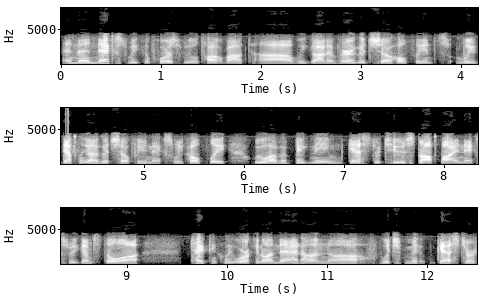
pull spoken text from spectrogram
And then next week, of course, we will talk about. Uh, we got a very good show. Hopefully, we definitely got a good show for you next week. Hopefully, we will have a big name guest or two stop by next week. I'm still uh, technically working on that on uh, which guest or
